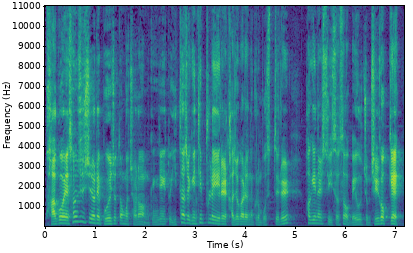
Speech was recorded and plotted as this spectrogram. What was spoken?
과거에 선수 시절에 보여줬던 것처럼 굉장히 또 이타적인 팀 플레이를 가져가려는 그런 모습들을 확인할 수 있어서 매우 좀 즐겁게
